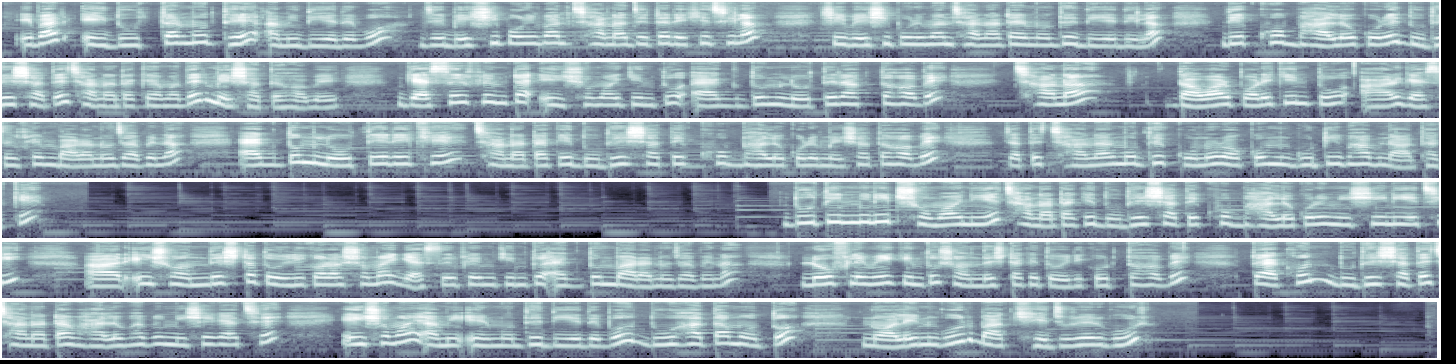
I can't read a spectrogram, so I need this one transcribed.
এবার এই দুধটার মধ্যে আমি দিয়ে দেব যে বেশি পরিমাণ ছানা যেটা রেখেছিলাম, সেই বেশি পরিমাণ ছানাটার মধ্যে দিয়ে দিলাম। দিয়ে খুব ভালো করে দুধের সাথে ছানাটাকে আমাদের মেশাতে হবে। গ্যাসের ফ্লেমটা এই সময় কিন্তু একদম লোতে রাখতে হবে। ছানা দেওয়ার পরে কিন্তু আর গ্যাসের ফ্লেম বাড়ানো যাবে না। একদম লোতে রেখে ছানাটাকে দুধের সাথে খুব ভালো করে মেশাতে হবে, যাতে ছানার মধ্যে কোনো রকম গুটি ভাব না থাকে। দু তিন মিনিট সময় নিয়ে ছানাটাকে দুধের সাথে খুব ভালো করে মিশিয়ে নিয়েছি। আর এই সন্দেশটা তৈরি করার সময় গ্যাসের ফ্লেম কিন্তু একদম বাড়ানো যাবে না। লো ফ্লেমেই কিন্তু সন্দেশটাকে তৈরি করতে হবে। তো এখন দুধের সাথে ছানাটা ভালোভাবে মিশে গেছে। এই সময় আমি এর মধ্যে দিয়ে দেব দু হাতা মতো নলেন গুড় বা খেজুরের গুড়।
